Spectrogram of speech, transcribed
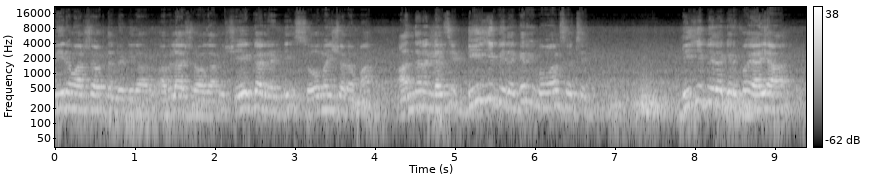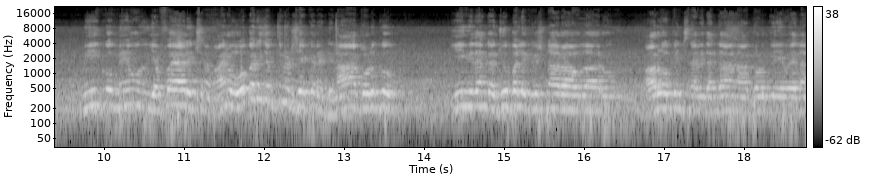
బీరం హర్షవర్ధన్ రెడ్డి గారు అభిలాష్ రావు గారు శేఖర్ రెడ్డి సోమేశ్వరమ్మ అందరం కలిసి డీజీపీ దగ్గరికి పోవాల్సి వచ్చింది. డీజీపీ దగ్గరికి పోయి అయ్యా మీకు మేము ఎఫ్ఐఆర్ ఇచ్చినాం. ఆయన ఓపెన్ చెప్తున్నాడు శేఖర్ రెడ్డి నా కొడుకు ఈ విధంగా జూపల్లి కృష్ణారావు గారు ఆరోపించిన విధంగా నా కొడుకు ఏవైనా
